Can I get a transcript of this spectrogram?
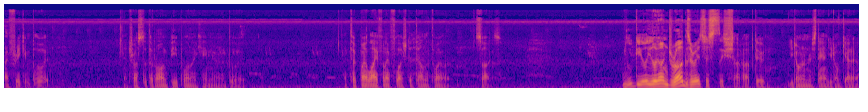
I freaking blew it. I trusted the wrong people and I came here and I blew it. Took my life and I flushed it down the toilet. It sucks. Luke, you on drugs or it's just like, shut up, dude. You don't understand. You don't get it.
